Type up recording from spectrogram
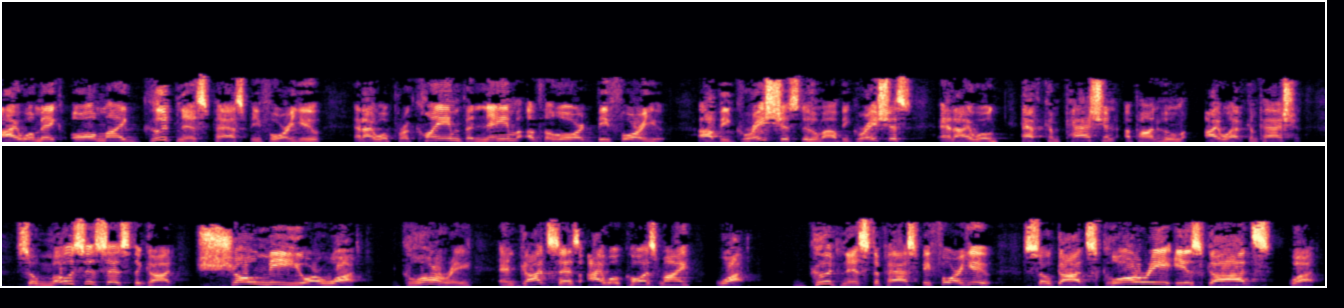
I will make all my goodness pass before you, and I will proclaim the name of the Lord before you. I'll be gracious to whom I'll be gracious, and I will have compassion upon whom I will have compassion. So Moses says to God, show me your what? Glory. And God says, I will cause my what? Goodness to pass before you. So God's glory is God's what?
